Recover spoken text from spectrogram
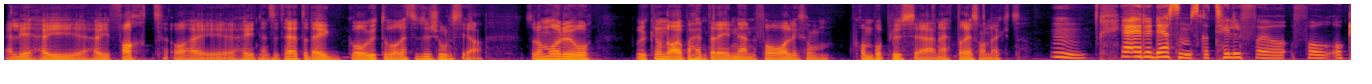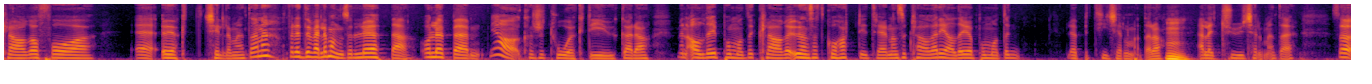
veldig høy, høy fart og høy, høy, intensitet, og det går utover restitusjonstida. Så da må du jo bruke noen dager på å hente det inn igjen for å liksom komme på pluss igjen etter ei sånn økt. Mm. Ja, er det det som skal til for, for å klare å få eh, økt kilometerne? For det er veldig mange som løper, og løper ja, kanskje to økter i uka, da, men aldri på en måte klarer, uansett hvor hardt de trener, så klarer de aldri å på en måte løpe 10 km, da. Mm. Eller 20 km. Så,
